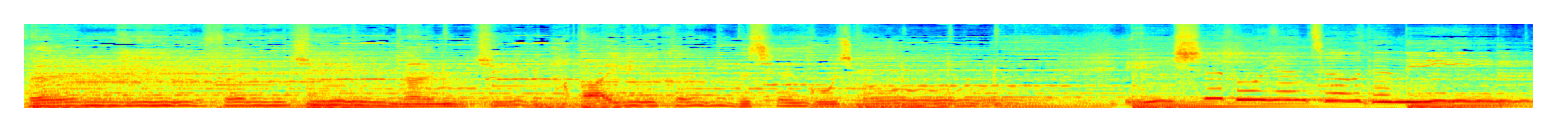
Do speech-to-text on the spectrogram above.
分一分聚难聚，爱与恨的千古愁。于是不愿走的你，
